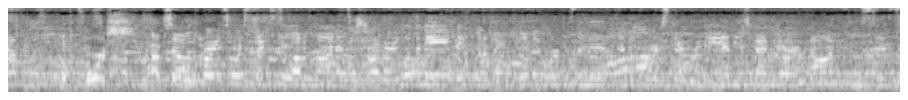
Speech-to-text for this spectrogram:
have them as well. Of course. Absolutely. So the Partysaurus Text is a lot of fun. It's a strawberry lemonade. They put a couple gummy worms in it, and of course they're from Andy's backyard, not from Sid's.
